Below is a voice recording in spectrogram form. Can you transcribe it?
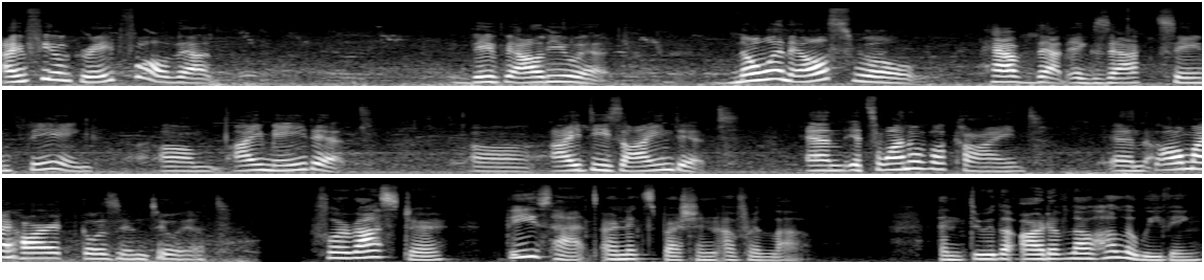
I feel grateful that they value it. No one else will have that exact same thing. Um, I made it. Uh, I designed it. And it's one of a kind. And all my heart goes into it. For Roster, these hats are an expression of her love, and through the art of lauhala weaving,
